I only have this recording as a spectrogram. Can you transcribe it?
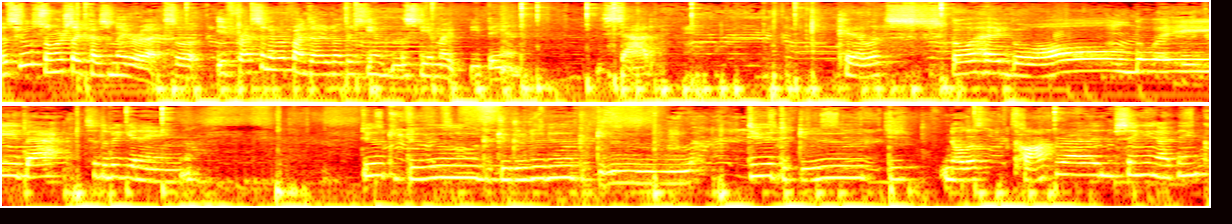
This feels so much like Pet Simulator X, so if Preston ever finds out about this game, then this game might be banned. Sad. Okay, let's go ahead, go all the way back to the beginning. Do do do do do do do do do do do do. No, that's copyright singing, I think.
